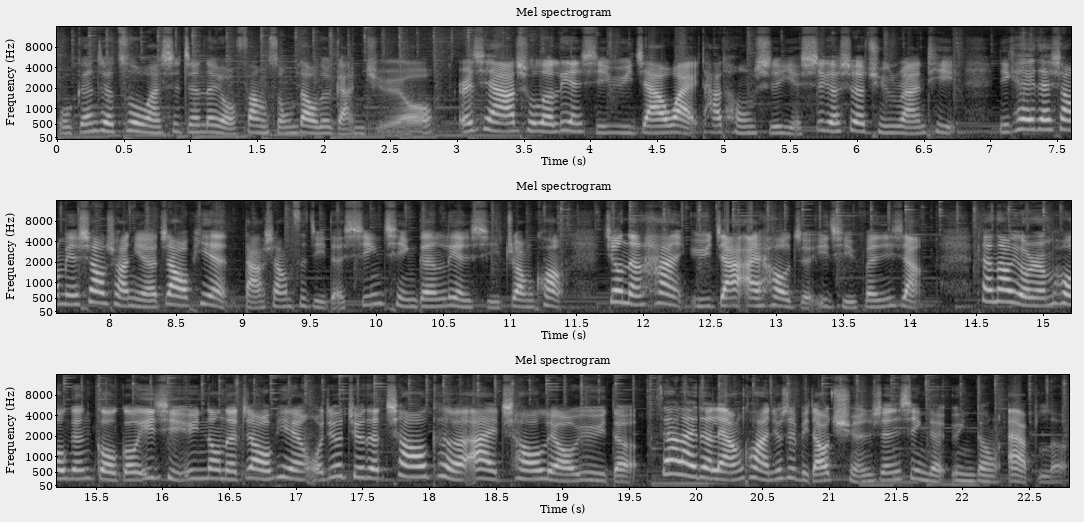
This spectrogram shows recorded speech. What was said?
我跟着做完是真的有放松到的感觉哦。而且啊，除了练习瑜伽外，它同时也是个社群软体，你可以在上面上传你的照片，打上自己的心情跟练习状况，就能和瑜伽爱好者一起分享。看到有人 po 跟狗狗一起运动的照片，我就觉得超可爱、超疗愈的。再来的两款就是比较全身性的运动 App 了，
